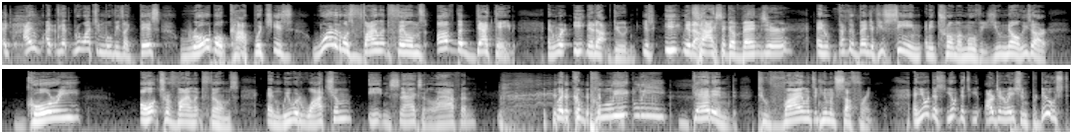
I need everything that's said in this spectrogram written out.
like, I, I, we're watching movies like this, RoboCop, which is one of the most violent films of the decade, and we're eating it up, dude. Just eating it up. Toxic Avenger. And Dr. Avenger, if you've seen any Troma movies, you know these are gory, ultra violent films, and we would watch them Eating snacks and laughing. like completely deadened to violence and human suffering. And you know what this, you know what this our generation produced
